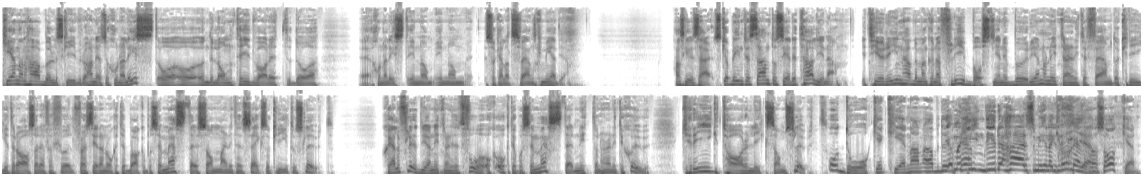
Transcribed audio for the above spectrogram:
Kenan Habul skriver, då, han är alltså journalist och, och under lång tid varit då, eh, journalist inom, inom så kallad svensk media. Han skriver så här, ska bli intressant att se detaljerna. I teorin hade man kunnat fly Bosnien i början av 1995 då kriget rasade för fullt för att sedan åka tillbaka på semester sommaren 1996 och kriget tog slut. Själv flydde jag 1992 och åkte på semester 1997. Krig tar liksom slut. Och då åker Kenan Abdul Ja, men det, det är det här som är hela Det är grejen. själva saken.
